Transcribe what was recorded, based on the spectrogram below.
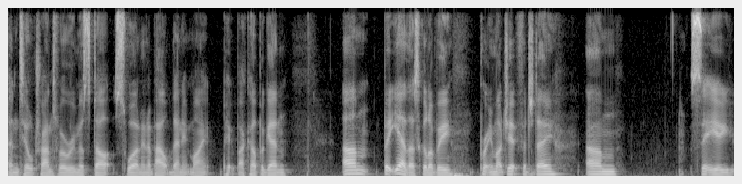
until transfer rumours start swirling about, then it might pick back up again. Um, but yeah, that's gonna be pretty much it for today. Um, City,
